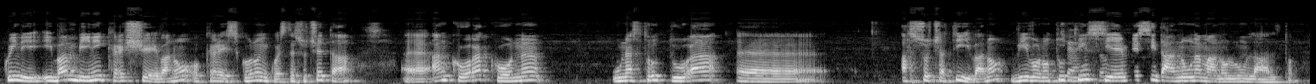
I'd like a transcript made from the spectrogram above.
Quindi i bambini crescevano o crescono in queste società eh, ancora con una struttura eh, associativa, no? vivono tutti certo. insieme e si danno una mano l'un l'altro.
